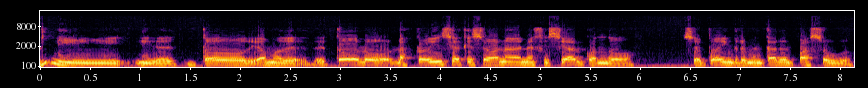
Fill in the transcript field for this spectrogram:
y, de todo, digamos, de, todas las provincias que se van a beneficiar cuando se pueda incrementar el paso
